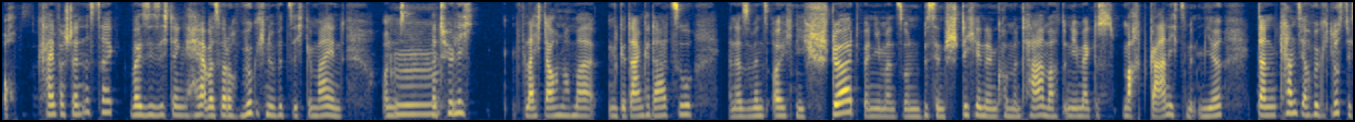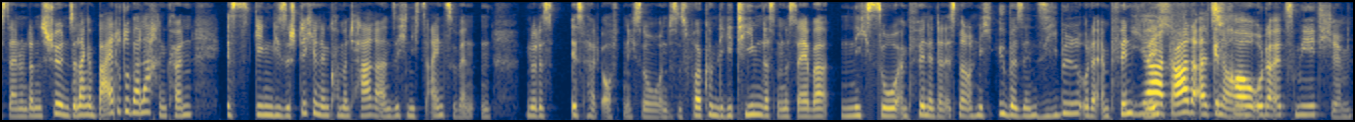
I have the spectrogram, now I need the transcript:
auch kein Verständnis zeigt, weil sie sich denkt, hä, aber es war doch wirklich nur witzig gemeint. Und Mhm. natürlich vielleicht auch nochmal ein Gedanke dazu, also wenn es euch nicht stört, wenn jemand so ein bisschen stichelnden Kommentar macht und ihr merkt, es macht gar nichts mit mir, dann kann es ja auch wirklich lustig sein und dann ist schön. Solange beide drüber lachen können, ist gegen diese stichelnden Kommentare an sich nichts einzuwenden. Nur das ist halt oft nicht so und es ist vollkommen legitim, dass man das selber nicht so empfindet. Dann ist man auch nicht übersensibel oder empfindlich. ja, gerade als Genau. Frau oder als Mädchen,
